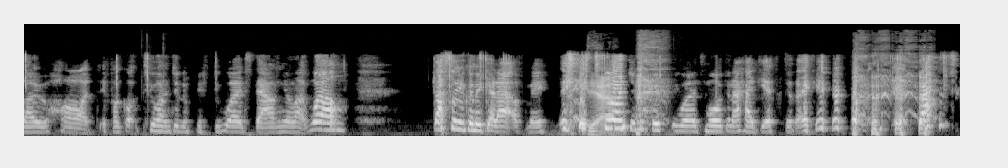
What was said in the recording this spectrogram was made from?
so hard. If I got 250 words down, you're like, well, that's all you're going to get out of me. It's Yeah. 250 words more than I had yesterday. that's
